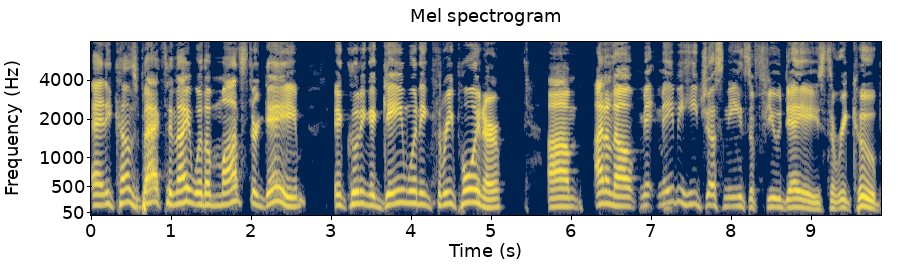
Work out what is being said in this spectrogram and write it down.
And he comes back tonight with a monster game, including a game winning three pointer. Um, I don't know. Maybe he just needs a few days to recoup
